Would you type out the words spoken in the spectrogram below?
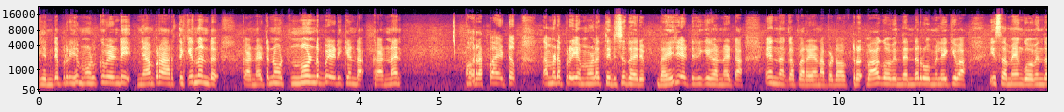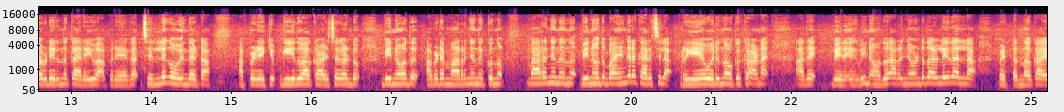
എന്റെ പ്രിയമോൾക്ക് വേണ്ടി ഞാൻ പ്രാർത്ഥിക്കുന്നുണ്ട്. കണ്ണേട്ടൻ ഒന്നും കൊണ്ട് പേടിക്കണ്ട. കണ്ണൻ ഉറപ്പായിട്ടും നമ്മുടെ പ്രിയമോളെ തിരിച്ചു തരും. ധൈര്യമായിട്ടിരിക്കുക കണ്ണേട്ടാ എന്നൊക്കെ പറയണം. അപ്പോൾ ഡോക്ടർ വാ ഗോവിന്ദന്റെ റൂമിലേക്ക് വാ. ഈ സമയം ഗോവിന്ദ് അവിടെ ഇരുന്ന് കരയുക. അപ്പോൾ രേഖ ചെല്ല് ഗോവിന്ദേട്ടാ. അപ്പോഴേക്കും ഗീതു ആ കാഴ്ച കണ്ടു. വിനോദ് അവിടെ മറഞ്ഞു നിൽക്കുന്നു. മറഞ്ഞു നിന്ന് വിനോദ് ഭയങ്കര കരച്ചില്ല പ്രിയയെ ഒരു നോക്ക് കാണാൻ. അതെ വിനോദ് അറിഞ്ഞുകൊണ്ട് തള്ളിയതല്ല. പെട്ടെന്ന് കൈ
